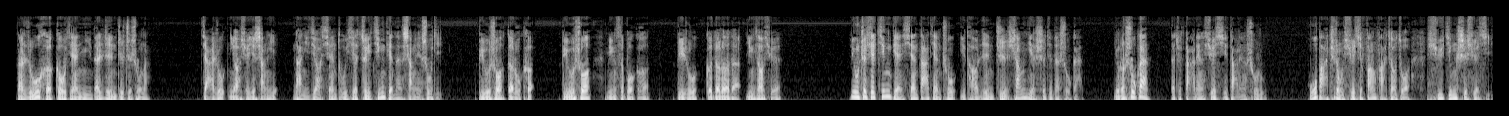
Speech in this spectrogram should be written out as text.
那如何构建你的认知之树呢？假如你要学习商业，那你就要先读一些最经典的商业书籍，比如说德鲁克，比如说明斯伯格，比如格德勒的营销学。用这些经典先搭建出一套认知商业世界的树干，有了树干，再去大量学习、大量输入。我把这种学习方法叫做虚惊式学习。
